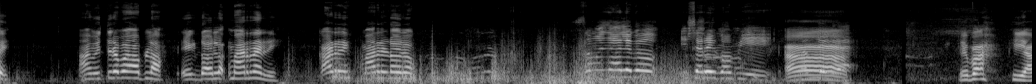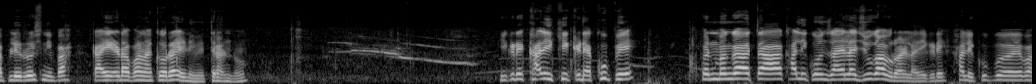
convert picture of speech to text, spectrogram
ओय, हा मित्र बा आपला एक डायलॉग मारणार रे. काढ रे मार रे डायलॉग समझ आले को इशारे कॉपी. हे. पा ही आपली रोशनी पा काय एडापाना करू राहिली मित्रांनो. इकडे खाली खेकड्या खूप आहे. पण मग आता खाली कोण जायला जीव घाबरू राहिला इकडे. खाली खूप आहे बा.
